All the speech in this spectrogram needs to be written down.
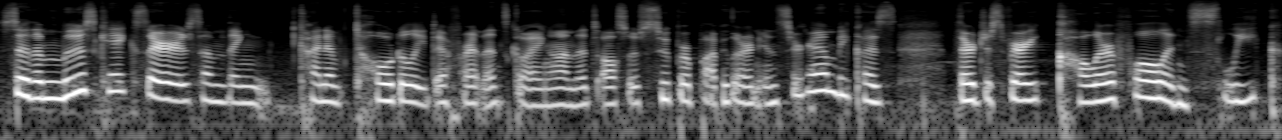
So the mousse cakes are something kind of totally different that's going on that's also super popular on Instagram because they're just very colorful and sleek.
